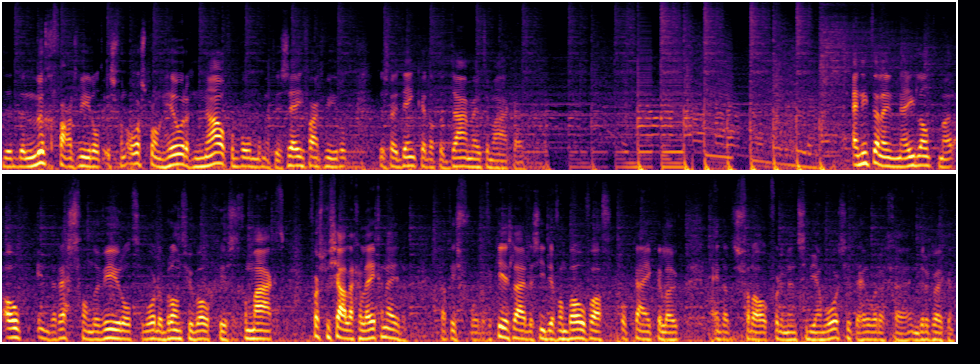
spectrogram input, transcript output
De, de, luchtvaartwereld is van oorsprong heel erg nauw verbonden met de zeevaartwereld. Dus wij denken dat het daarmee te maken heeft. En niet alleen in Nederland, maar ook in de rest van de wereld worden brandweerboogjes gemaakt voor speciale gelegenheden. Dat is voor de verkeersleiders die er van bovenaf op kijken leuk. En dat is vooral ook voor de mensen die aan boord zitten heel erg uh, indrukwekkend.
